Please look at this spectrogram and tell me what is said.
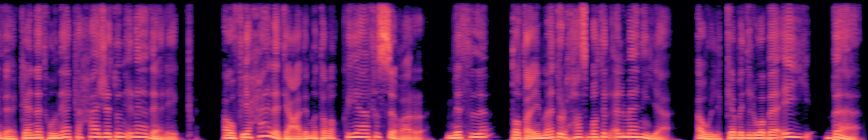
إذا كانت هناك حاجة إلى ذلك أو في حالة عدم تلقيها في الصغر مثل تطعيمات الحصبة الألمانية أو الكبد الوبائي باء.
